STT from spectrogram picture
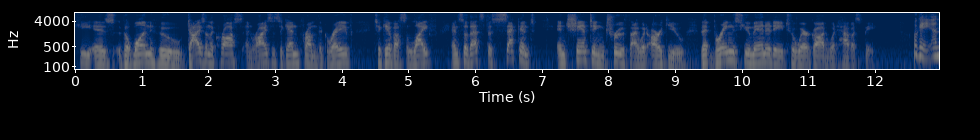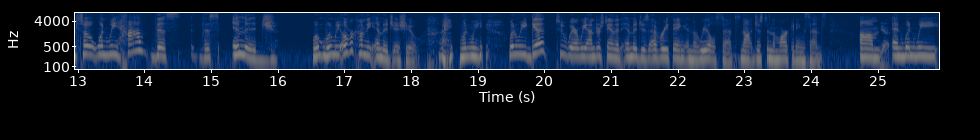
He is the one who dies on the cross and rises again from the grave to give us life. And so that's the second enchanting truth, I would argue, that brings humanity to where God would have us be. Okay, and so when we have this this image when, when we overcome the image issue, right? When we when we get to where we understand that image is everything in the real sense, not just in the marketing sense, um, Yes. and when we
